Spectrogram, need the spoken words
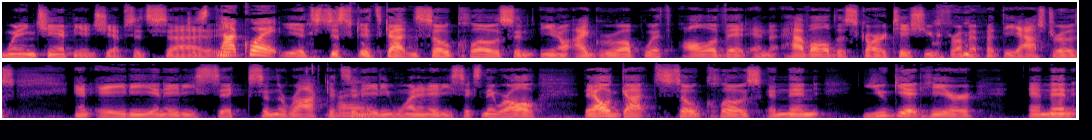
winning championships. It's uh, not quite. It's just it's gotten so close, and you know I grew up with all of it and have all the scar tissue from it. But the Astros in '80 and '86, and the Rockets right. in '81 and '86, and they were all they all got so close. And then you get here, and then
